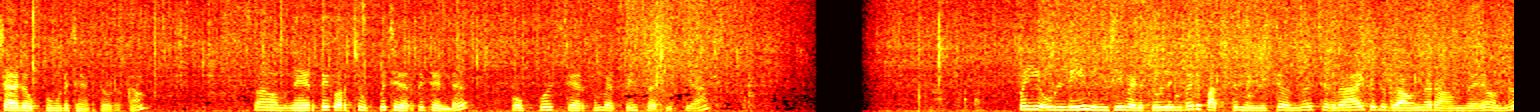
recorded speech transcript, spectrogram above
ശകലം ഉപ്പും കൂടെ ചേർത്ത് കൊടുക്കാം. നേരത്തെ കുറച്ച് ഉപ്പ് ചേർത്തിട്ടുണ്ട്. ഉപ്പ് ചേർക്കുമ്പോൾ എപ്പോഴും ശ്രദ്ധിക്കുക. അപ്പോൾ ഈ ഉള്ളിയും ഇഞ്ചിയും വെളുത്തുള്ളിയും കൂടെ ഒരു പത്ത് മിനിറ്റ് ഒന്ന് ചെറുതായിട്ടൊന്ന് ബ്രൗൺ നിറാവും വരെ ഒന്ന്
